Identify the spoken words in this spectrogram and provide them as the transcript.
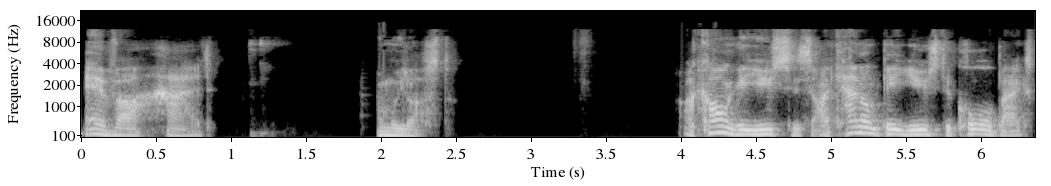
ever had. And we lost. I can't get used to this. I cannot get used to quarterbacks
